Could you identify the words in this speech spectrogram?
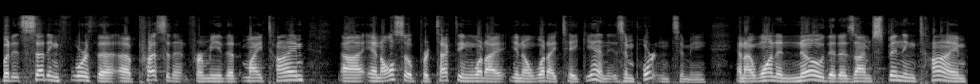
But it's setting forth a, a precedent for me that my time uh, and also protecting what I, you know, what I take in is important to me. And I want to know that as I'm spending time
